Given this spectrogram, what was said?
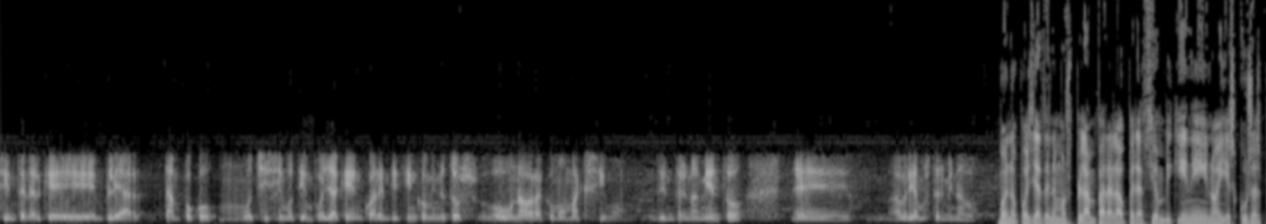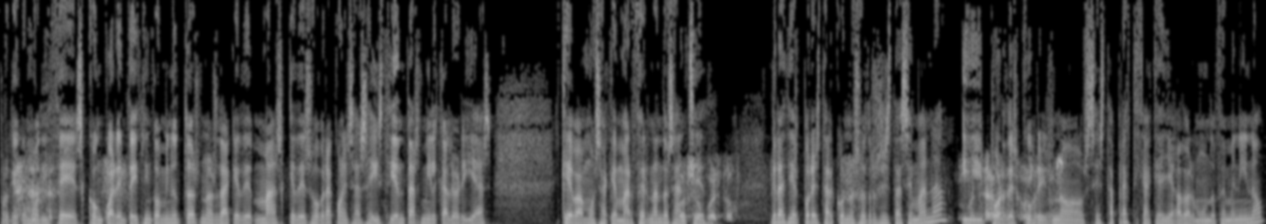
sin tener que emplear tampoco muchísimo tiempo, ya que en 45 minutos o una hora como máximo de entrenamiento eh, habríamos terminado. Bueno, pues ya tenemos plan para la operación bikini y no hay excusas porque, como dices, con 45 minutos nos da que más que de sobra con esas 600.000 calorías que vamos a quemar. Fernando Sánchez, gracias por estar con nosotros esta semana y por descubrirnos esta práctica que ha llegado al mundo femenino,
